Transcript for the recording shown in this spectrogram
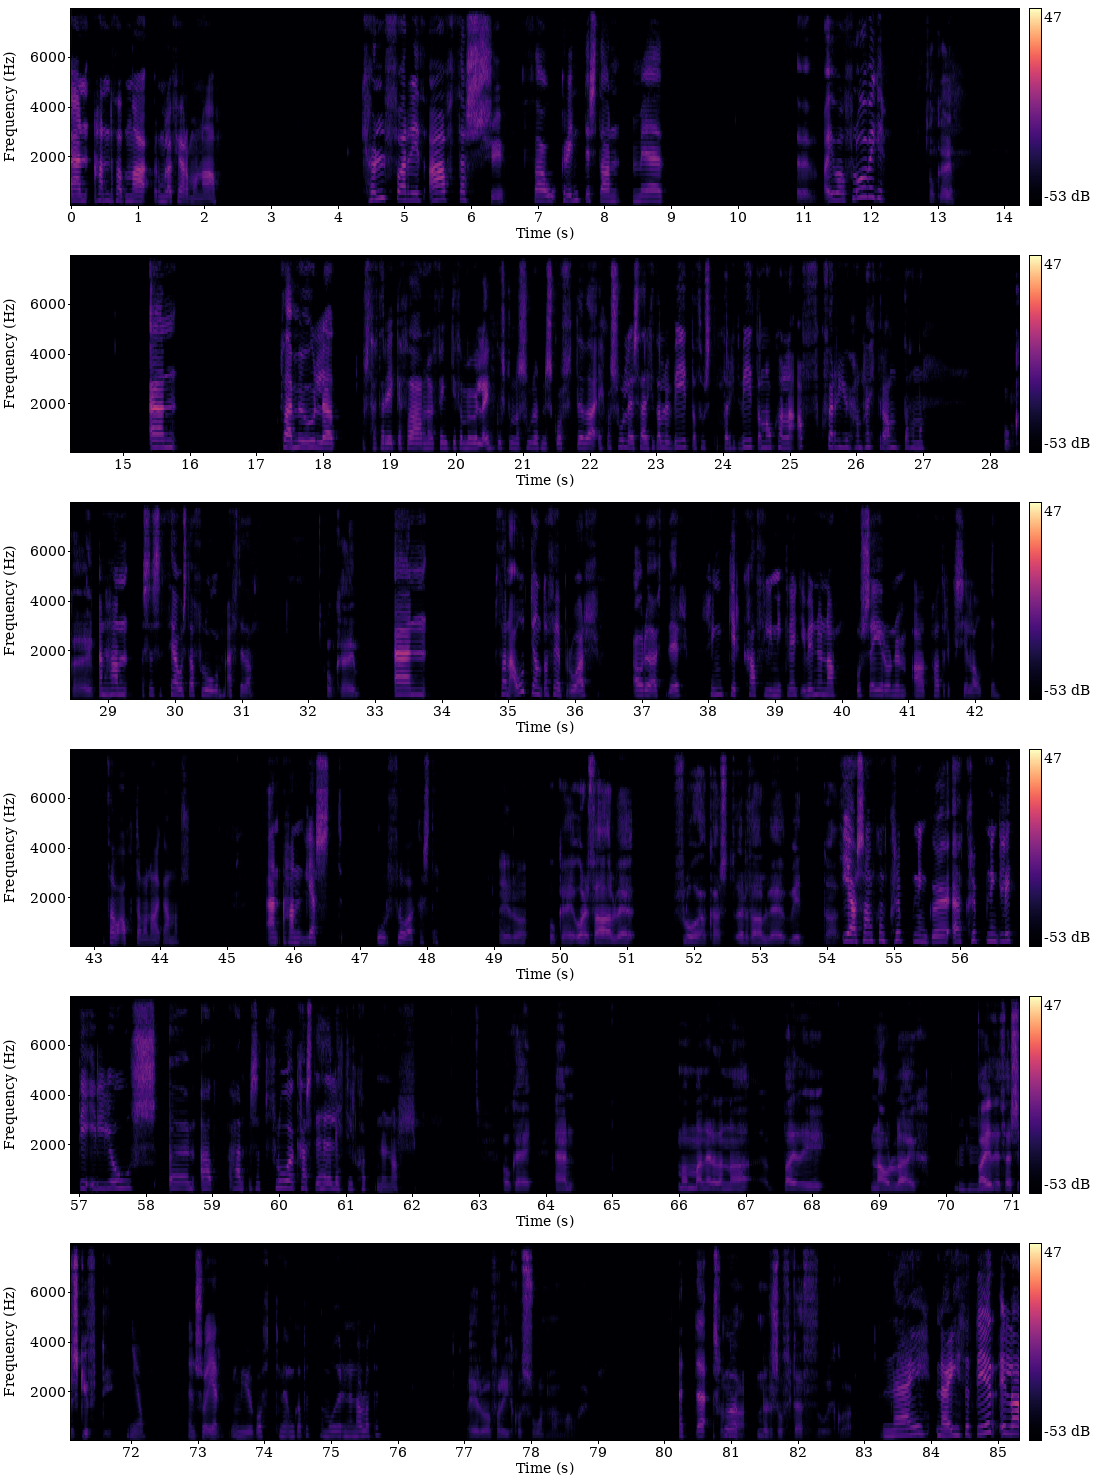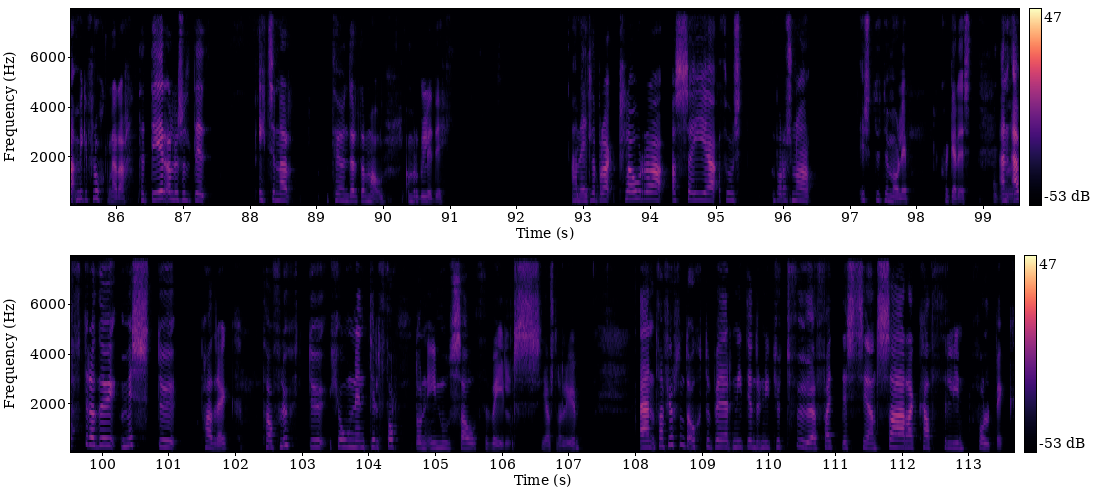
En hann er þarna rúmlega fjara mánuða kjölfarið af þessu þá greindist hann með uh, ég var flóðveiki ok, en það er mögulega veist, þetta er ekki það að hann hafi fengið það mögulega einhvers konar súrefni skort eða eitthvað súleis það er ekkit alveg vita þú veist, það er ekkit vita nákvæmlega af hverju hann hættir að anda hann ok, en hann sagt, þjáist af flúgum eftir það. Ok, en þann 18. februar árið eftir ringir Kathleen í Greg í vinnuna og segir honum að Patrik sé látin þá áttamann aðeins gamall. En hann lést úr flóakasti eru, ok, og er það alveg flógakast, er það alveg vitað? Já, samkvæmt krypningu eða krypning liti í ljós um, að hann, satt, flóakasti hefði leitt til köpnunar Ok, en mamman er þannig að bæði nálæg, mm bæði þessi skipti. Já, en svo er mjög oft með unga bönn og móðurinn er nálætti Eru að fara í eitthvað svona mál. Þetta, sko, Svona nurse of death og eitthvað. nei, nei, þetta er eiginlega mikið flóknara. Þetta er alveg svolítið eitt sinnar tegundar þetta mál á mörgu liti. Þannig ég ætla bara að klára að segja, þú veist, bara svona í stuttumáli hvað gerðist. Ok, En eftir að þau mistu Patrik, þá fluttu hjónin til Thornton í New South Wales í Ástralíu. En þann 14. oktober 1992 fættist síðan Sara Kathleen Folbig.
